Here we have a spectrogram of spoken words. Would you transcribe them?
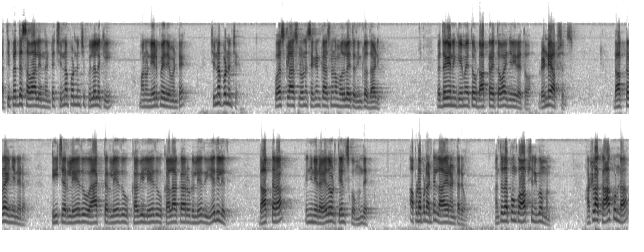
అతిపెద్ద సవాల్ ఏంటంటే చిన్నప్పటి నుంచి పిల్లలకి మనం నేర్పేది ఏమంటే చిన్నప్పటి నుంచే ఫస్ట్ క్లాస్లోనే సెకండ్ క్లాస్లోనే మొదలవుతుంది ఇంట్లో దాడి. పెద్దగా ఇంకేమవుతావు డాక్టర్ అవుతావా? ఇంజనీర్ అవుతావా? రెండే ఆప్షన్స్. డాక్టరా ఇంజనీరా? టీచర్ లేదు యాక్టర్ లేదు కవి లేదు కళాకారుడు లేదు ఏది లేదు. డాక్టరా ఇంజనీరా? ఏదో ఒకటి తెలుసుకో ముందే. అప్పుడప్పుడు అంటే లాయర్ అంటారేమో. అంత తప్ప ఇంకో ఆప్షన్ ఇవ్వం మనం. అట్లా కాకుండా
